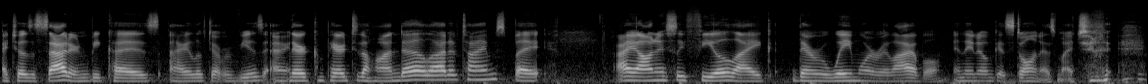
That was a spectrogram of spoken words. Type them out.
I chose a Saturn because I looked at reviews and they're compared to the Honda a lot of times, but I honestly feel like they're way more reliable and they don't get stolen as much.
